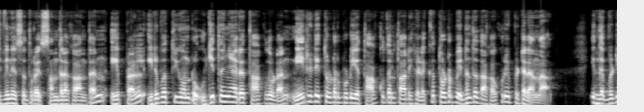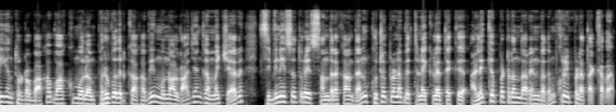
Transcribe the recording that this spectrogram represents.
சிவனேசதுரை சந்திரகாந்தன் ஏப்ரல் இருபத்தி ஒன்று உஜித்த ஞாயிறு தாக்குதலுடன் நேரடி தொடர்புடைய தாக்குதல்தாரிகளுக்கு தொடர்பு இருந்ததாக குறிப்பிட்டிருந்தார். இந்த விடயம் தொடர்பாக வாக்குமூலம் பெறுவதற்காகவே முன்னாள் ராஜாங்க அமைச்சர் சிவினேசதுரை சந்திரகாந்தன் குற்றப்பிரணவு திணைக்களத்துக்கு அழைக்கப்பட்டிருந்தார் என்பதும் குறிப்பிடத்தக்கது.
